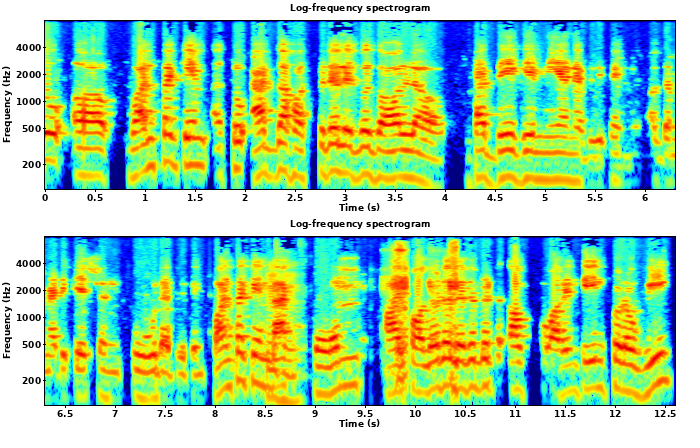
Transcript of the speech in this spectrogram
So uh, once I came, so at the hospital, it was all uh, that they gave me and everything, the medication, food, everything. Once I came back Mm-hmm. home, I followed a little bit of quarantine for a week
